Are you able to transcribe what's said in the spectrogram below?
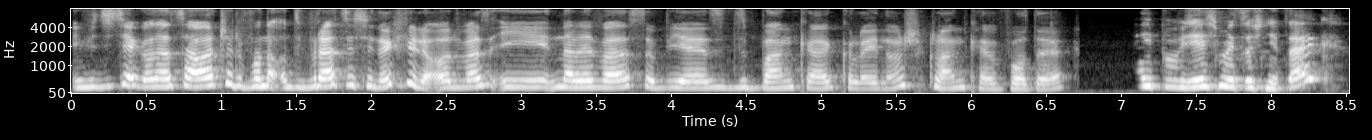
I widzicie, jak ona cała czerwona odwraca się na chwilę od was i nalewa sobie z dzbanka kolejną szklankę wody. Ej, powiedzieliśmy coś nie tak?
